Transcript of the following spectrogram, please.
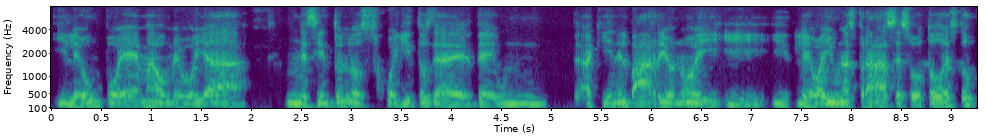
y leo un poema o me voy a, me siento en los jueguitos de, un, aquí en el barrio, ¿no? Y, leo ahí unas frases o todo esto.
